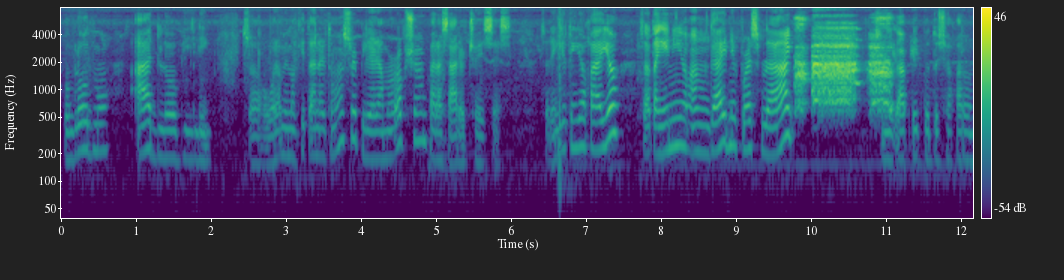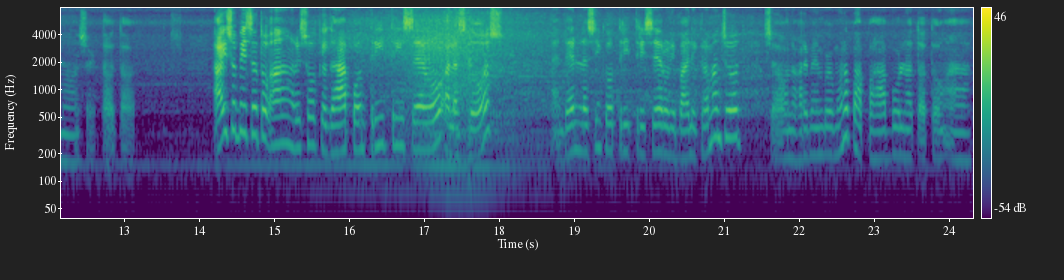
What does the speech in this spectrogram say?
Kung load mo, add low billing. So, wala may makita na itong answer, pili lang more option para sa other choices. So, thank you, thank you kayo. So, tangin niyo ang guide ni First Vlog. So, mag-update po to siya karon mga sir. Tao, tao. Ay, so bisa to ang result kagahapon 330 alas 2. And then, alas 5, 330, ibalik raman jud. So, naka-remember mo no, papahabol na to itong uh,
